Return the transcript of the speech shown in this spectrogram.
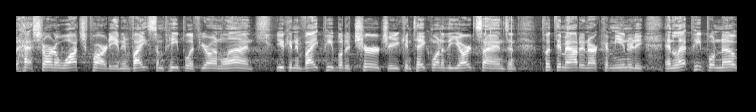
uh, start a watch party and invite some people if you're online. You can invite people to church, or you can take one of the yard signs and put them out in our community and let people know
